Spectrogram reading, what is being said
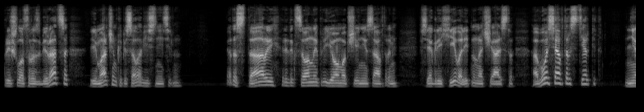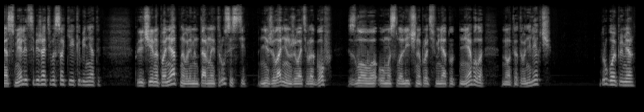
пришлось разбираться, и Марченко писал объяснительную. Это старый редакционный прием в общении с авторами. Все грехи валить на начальство, а вось автор стерпит не осмелится бежать в высокие кабинеты. Причина понятна в элементарной трусости, нежелание наживать врагов, злого умысла лично против меня тут не было, но от этого не легче. Другой пример.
